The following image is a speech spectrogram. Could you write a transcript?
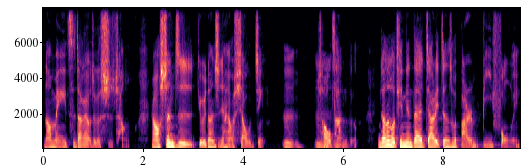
然后每一次大概有这个时长。然后甚至有一段时间还有宵禁，嗯，超惨的。你知道那时候天天待在家里，真的是会把人逼疯哎。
